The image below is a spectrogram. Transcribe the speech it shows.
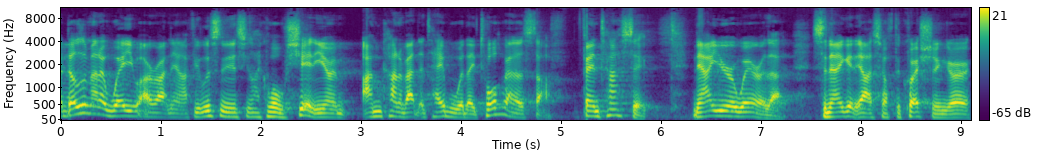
it doesn't matter where you are right now. If you're listening to this, you're like, well, shit, you know, I'm kind of at the table where they talk about this stuff. Fantastic. Now you're aware of that. So now you get to ask yourself the question and go,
